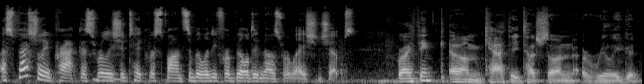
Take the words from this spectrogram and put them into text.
especially practice, really should take responsibility for building those relationships? Well, I think um, Kathy touched on a really good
